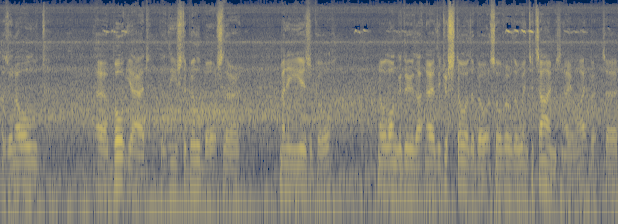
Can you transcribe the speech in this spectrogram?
there's an old uh, boatyard that they used to build boats there many years ago. No longer do that now. They just store the boats over the winter times now like but uh,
